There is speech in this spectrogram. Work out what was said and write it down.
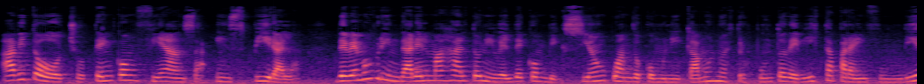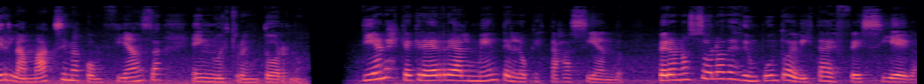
Hábito 8. Ten confianza, inspírala. Debemos brindar el más alto nivel de convicción cuando comunicamos nuestros puntos de vista para infundir la máxima confianza en nuestro entorno. Tienes que creer realmente en lo que estás haciendo pero no solo desde un punto de vista de fe ciega.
